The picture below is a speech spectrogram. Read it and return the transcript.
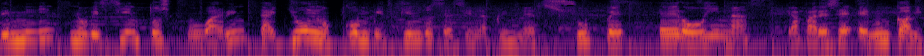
de 1941, convirtiéndose así en la primer super heroína que aparece en un cómic.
